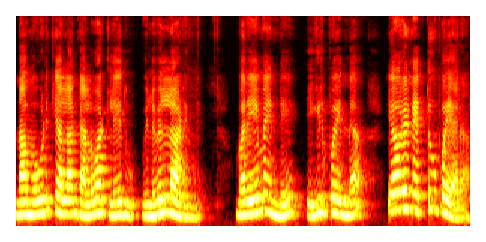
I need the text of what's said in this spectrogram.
నా మొగుడికి అలాంటి అలవాటు లేదు విలవిల్లాడింది. మరేమైంది? ఎగిరిపోయిందా? ఎవరైనా ఎత్తుకుపోయారా?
